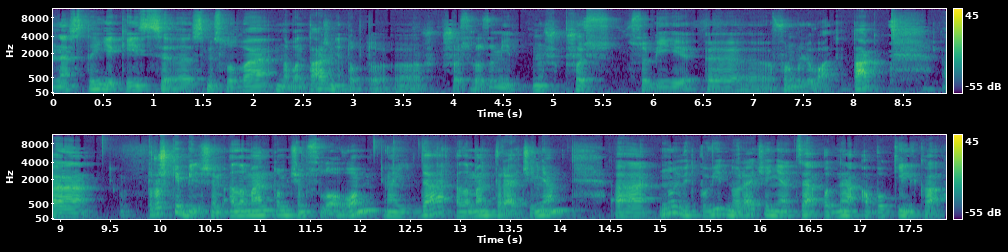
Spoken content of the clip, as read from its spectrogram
нести якесь е, смислове навантаження, тобто е, щось розуміти, ну, щось в собі формулювати. Так? Трошки більшим елементом, чим слово, йде елемент речення. Ну і відповідно речення це одне або кілька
